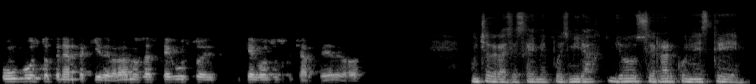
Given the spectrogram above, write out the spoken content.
un gusto tenerte aquí, de verdad no sabes qué gusto es, qué gozo escucharte, ¿eh? de verdad. Muchas gracias, Jaime. Pues mira, yo cerrar con este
